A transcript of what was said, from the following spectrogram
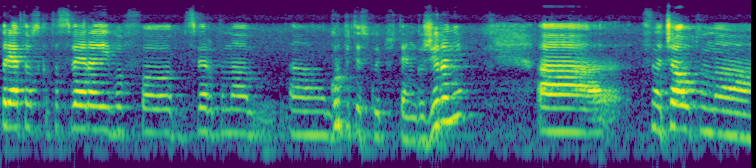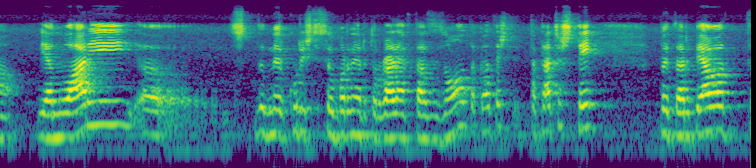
приятелската сфера и в сферата на групите, с които сте ангажирани. В началото на януари Меркурий ще се обърне ретрограден в тази зона, така, така че ще претърпяват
